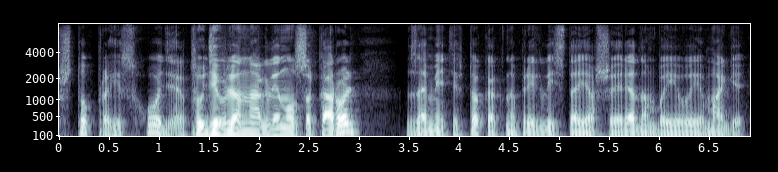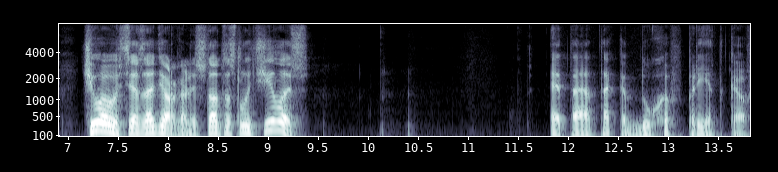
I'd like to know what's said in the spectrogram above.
«Что происходит?» — удивленно оглянулся король, заметив то, как напряглись стоявшие рядом боевые маги. «Чего вы все задергались? Что-то случилось?» «Это атака духов предков»,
